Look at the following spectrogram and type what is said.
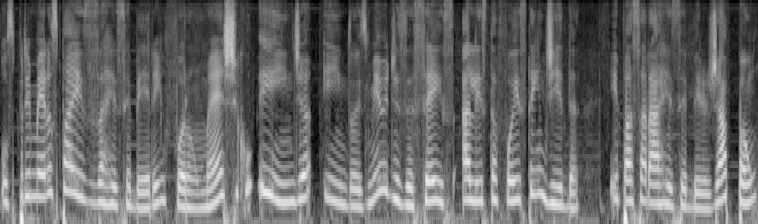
Os primeiros países a receberem foram México e Índia, e em 2016 a lista foi estendida e passará a receber Japão,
